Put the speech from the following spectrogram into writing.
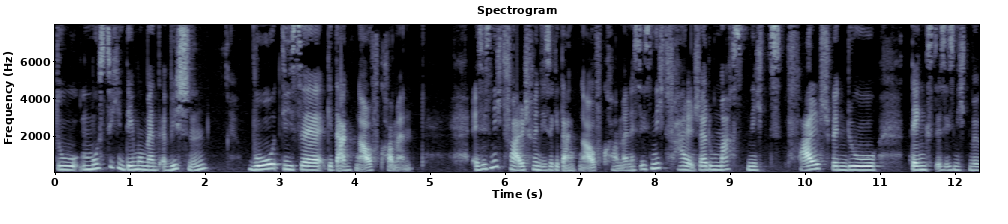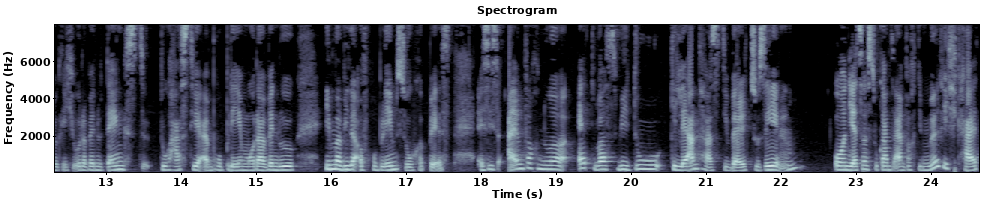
du musst dich in dem Moment erwischen, wo diese Gedanken aufkommen. Es ist nicht falsch, wenn diese Gedanken aufkommen. Es ist nicht falsch. Ja? Du machst nichts falsch, wenn du denkst, es ist nicht möglich oder wenn du denkst, du hast hier ein Problem oder wenn du immer wieder auf Problemsuche bist. Es ist einfach nur etwas, wie du gelernt hast, die Welt zu sehen. Und jetzt hast du ganz einfach die Möglichkeit,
